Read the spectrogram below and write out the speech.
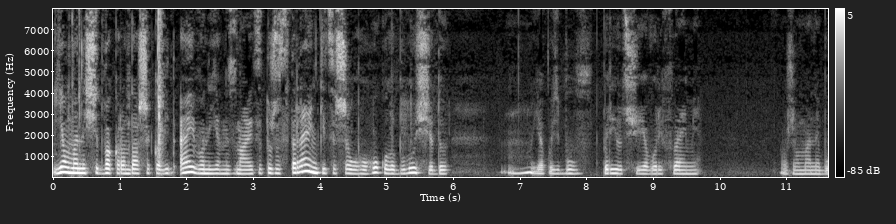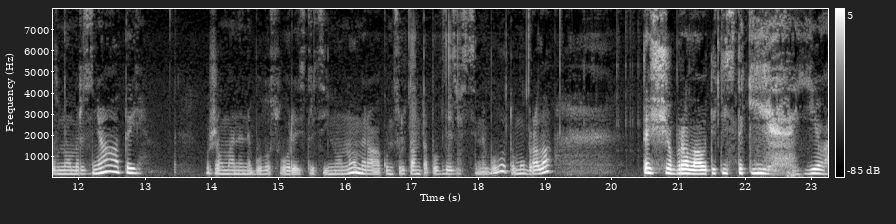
Є у мене ще два карандашика від Avon, я не знаю. Це дуже старенькі, це ще ого, коли було ще до. Ну, якось був період, що я в Oriflame. Вже у мене був номер знятий. Вже у мене не було свого реєстраційного номера, а консультанта поблизості не було, тому брала те, що брала. От якісь такі є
